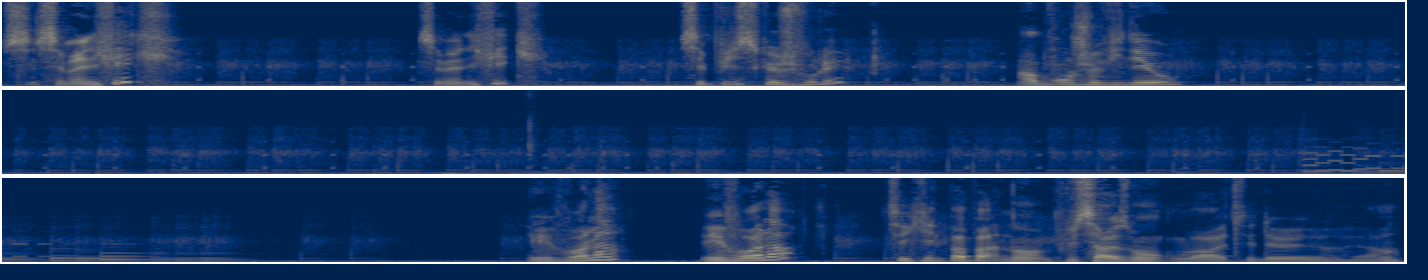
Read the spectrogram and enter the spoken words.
C'est magnifique. C'est magnifique. C'est plus ce que je voulais. Un bon jeu vidéo. Et voilà. Et voilà. C'est qui le papa? Non, plus sérieusement, on va arrêter de... Hein.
